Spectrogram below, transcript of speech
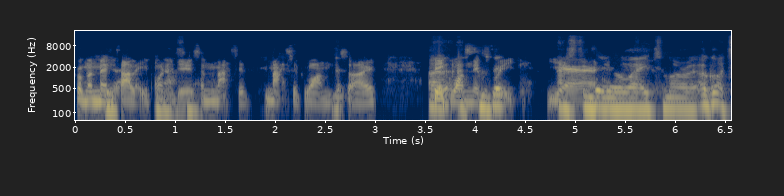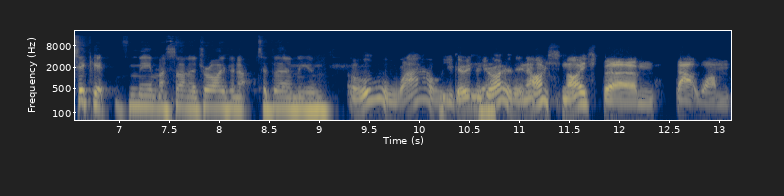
from a mentality yeah, point massive. of view. It's a massive, massive one. So big uh, one this week. Yeah. Aston Villa away tomorrow. I've got a ticket. For me and my son are driving up to Birmingham. Oh wow, you're doing the yeah. driving. Nice, nice. But um, that one,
